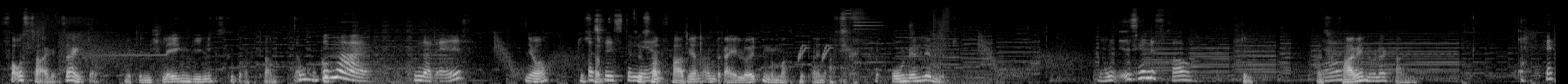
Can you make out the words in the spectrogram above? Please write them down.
Fausttage, sag ich doch. Mit den Schlägen, die nichts gebracht haben. Na, guck mal. 111. Ja, das, Was hat, willst du das mehr? hat Fabian an drei Leuten gemacht mit einer Ohne Limit. Dann ist ja eine Frau. Stimmt. Also Ja. Fabian oder Karin?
